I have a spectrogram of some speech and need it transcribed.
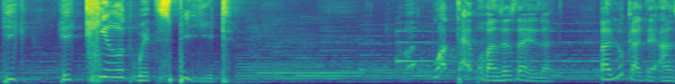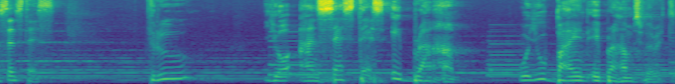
he, he killed with speed. What, type of ancestor is that? But look at the ancestors. Through your ancestors, Abraham, will you bind Abraham's spirit?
